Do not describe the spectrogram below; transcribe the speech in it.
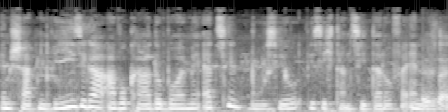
Im Schatten riesiger Avocadobäume erzählt Busio, wie sich Tancítaro verändert hat.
